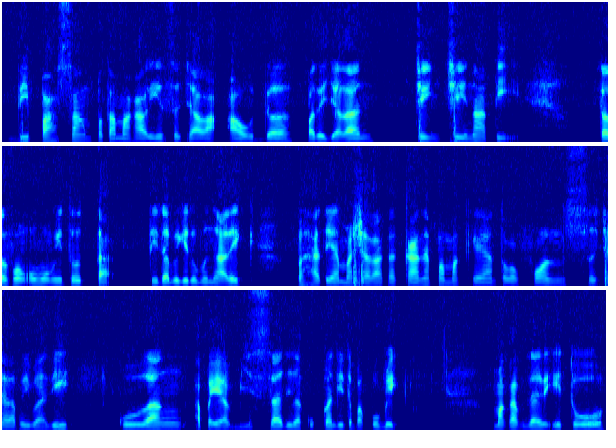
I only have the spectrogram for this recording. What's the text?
dipasang pertama kali secara outdoor pada jalan Cincinnati. Telepon umum itu tak tidak begitu menarik perhatian masyarakat karena pemakaian telepon secara pribadi kurang apa ya bisa dilakukan di tempat publik. Maka dari itu,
